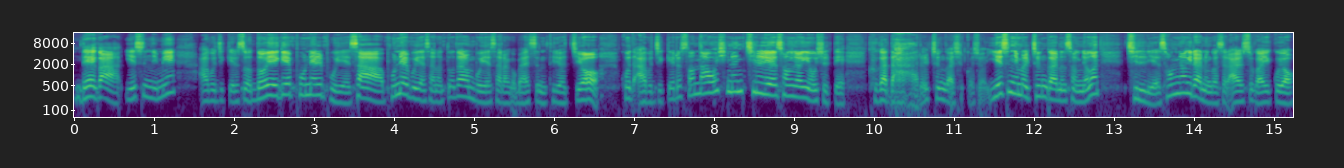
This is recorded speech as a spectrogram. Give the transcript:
내가 예수님이 아버지께서 너에게 보낼 보혜사 보낼 보혜사는 또 다른 보혜사라고 말씀드렸지요. 곧 아버지께로서 나오시는 진리의 성령이 오실 때 그가 나를 증가하실 것이요. 예수님을 증가하는 성령은 진리의 성령이라는 것을 알 수가 있고요.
